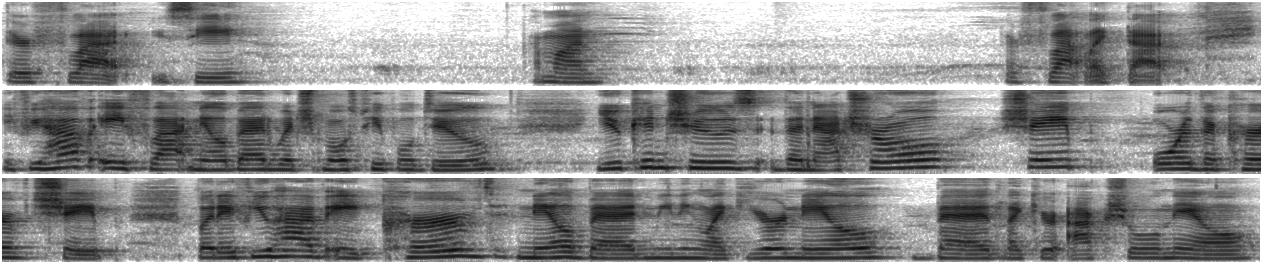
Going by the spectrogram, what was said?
They're flat, you see? Come on. They're flat like that. If you have a flat nail bed, which most people do, you can choose the natural shape or the curved shape. But if you have a curved nail bed, meaning like your nail bed, like your actual nail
